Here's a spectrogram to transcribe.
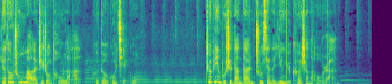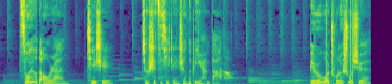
也都充满了这种偷懒和得过且过。这并不是单单出现在英语课上的偶然，所有的偶然，其实，就是自己人生的必然罢了。比如我除了数学。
